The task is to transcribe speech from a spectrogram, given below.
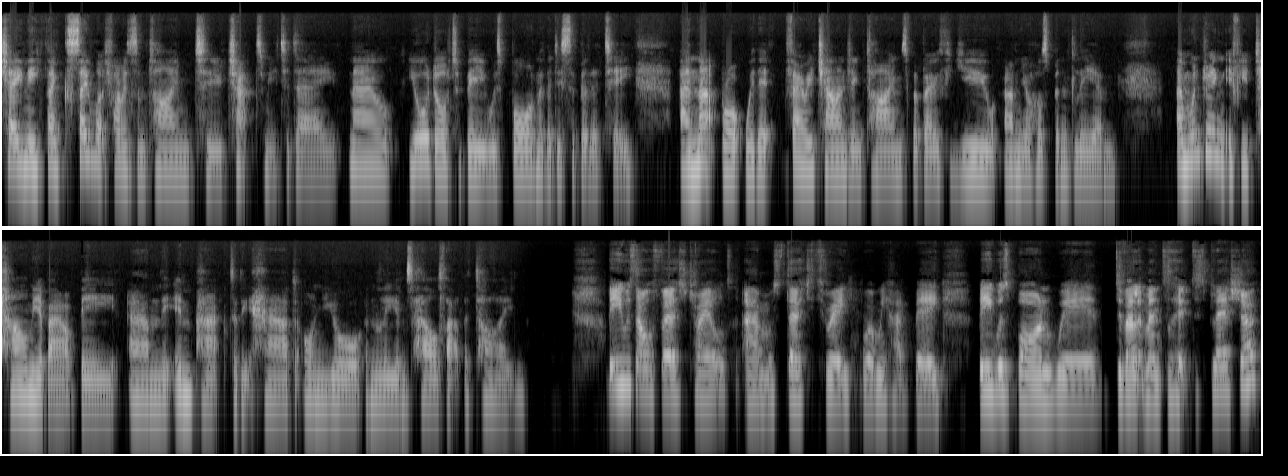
Cheney, thanks so much for having some time to chat to me today. Now, your daughter B was born with a disability, and that brought with it very challenging times for both you and your husband Liam. I'm wondering if you tell me about B and the impact that it had on your and Liam's health at the time. B was our first child, um, was 33 when we had B. B was born with developmental hip dysplasia,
